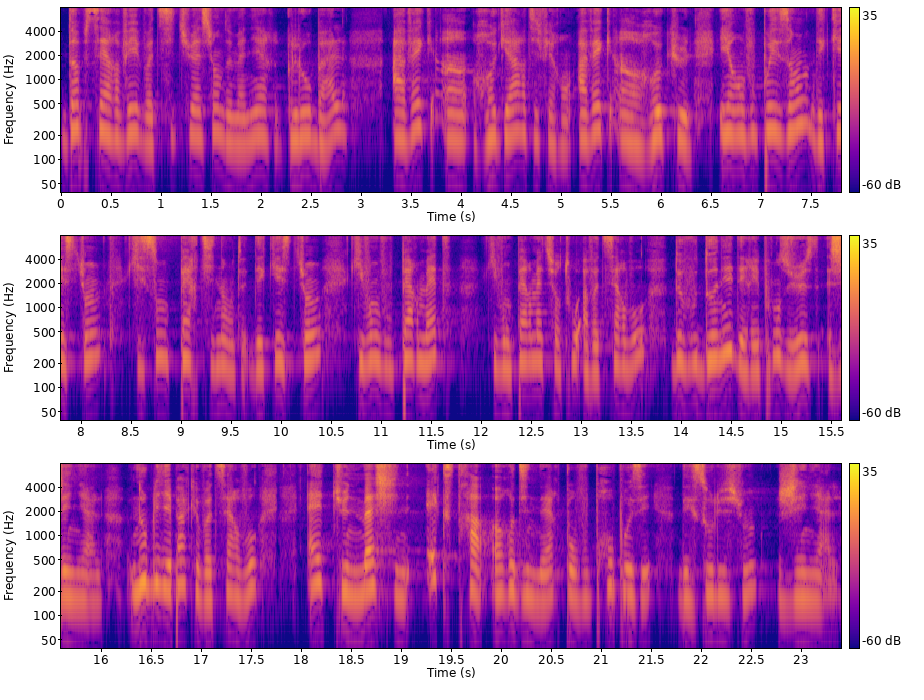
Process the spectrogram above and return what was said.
d'observer votre situation de manière globale avec un regard différent, avec un recul et en vous posant des questions qui sont pertinentes, des questions qui vont vous permettre qui vont permettre surtout à votre cerveau de vous donner des réponses juste géniales. N'oubliez pas que votre cerveau est une machine extraordinaire pour vous proposer des solutions géniales.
